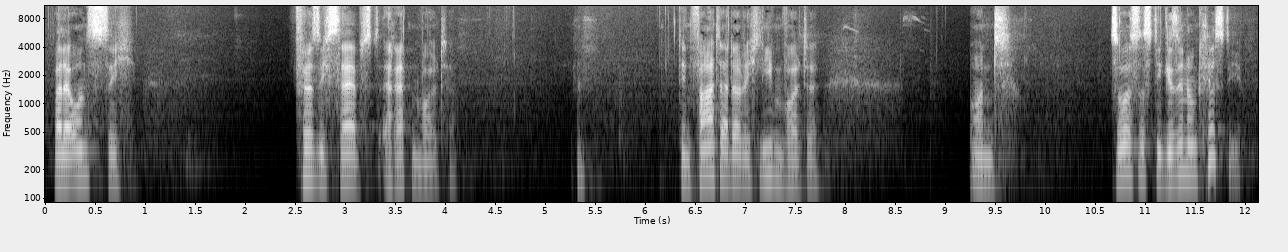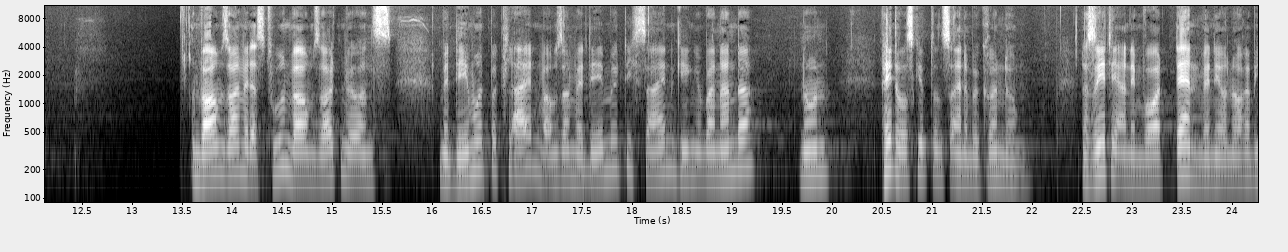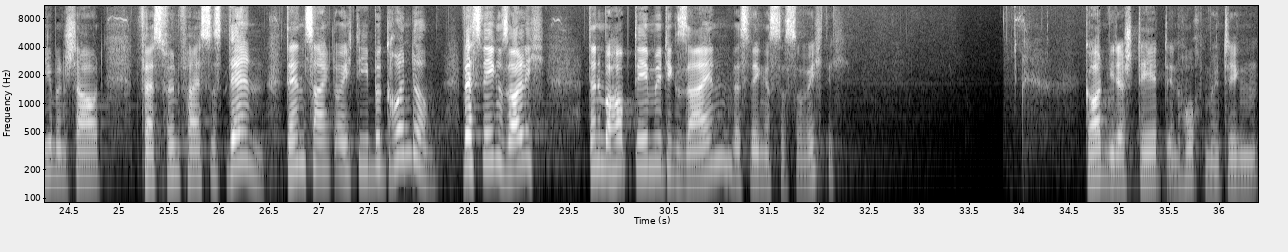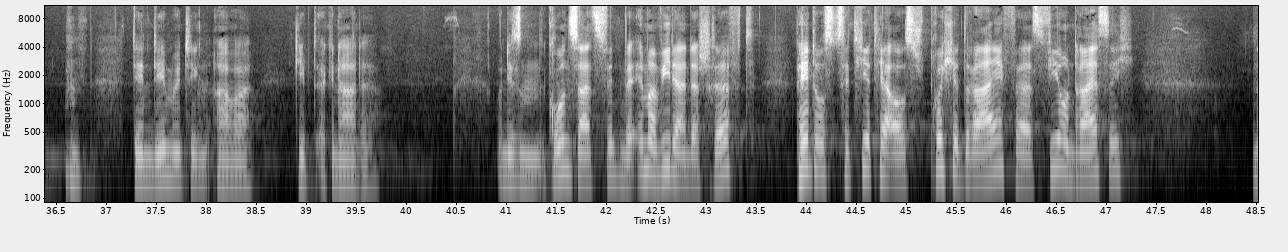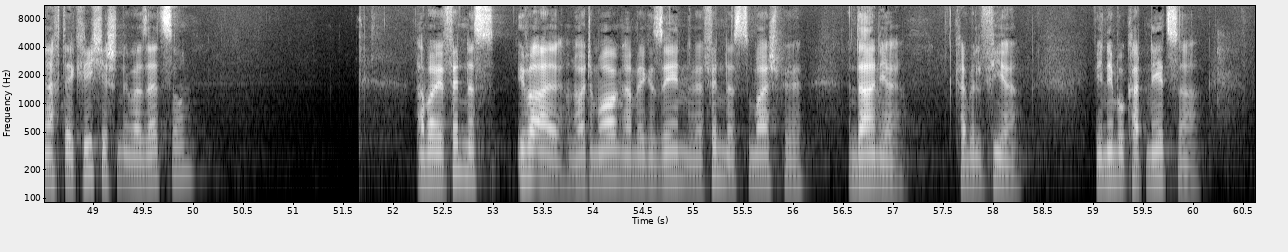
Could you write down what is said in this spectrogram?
Weil er uns sich für sich selbst erretten wollte. Den Vater dadurch lieben wollte. Und so ist es die Gesinnung Christi. Und warum sollen wir das tun? Warum sollten wir uns mit Demut bekleiden? Warum sollen wir demütig sein gegenübereinander? Nun, Petrus gibt uns eine Begründung. Das seht ihr an dem Wort denn, wenn ihr in eure Bibeln schaut. Vers 5 heißt es denn. Denn zeigt euch die Begründung. Weswegen soll ich denn überhaupt demütig sein? Weswegen ist das so wichtig? Gott widersteht den Hochmütigen, den Demütigen aber gibt er Gnade. Und diesen Grundsatz finden wir immer wieder in der Schrift. Petrus zitiert hier aus Sprüche 3, Vers 34 nach der griechischen Übersetzung. Aber wir finden es überall. Und heute Morgen haben wir gesehen, wir finden es zum Beispiel in Daniel, Kapitel 4, wie Nebukadnezar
